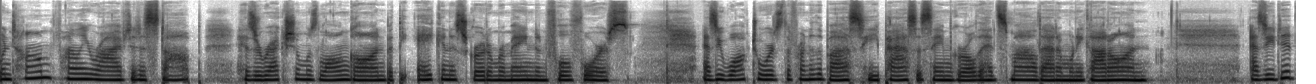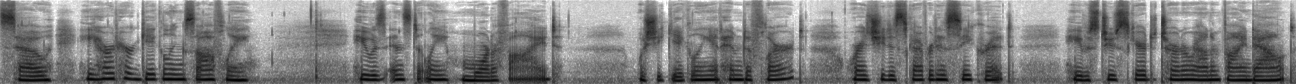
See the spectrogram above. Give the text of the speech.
When Tom finally arrived at a stop, his erection was long gone, but the ache in his scrotum remained in full force. As he walked towards the front of the bus, he passed the same girl that had smiled at him when he got on. As he did so, he heard her giggling softly. He was instantly mortified. Was she giggling at him to flirt, or had she discovered his secret? He was too scared to turn around and find out.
